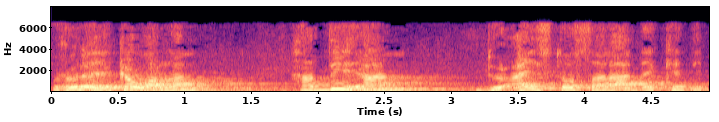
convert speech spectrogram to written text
Wuxuu leeyahay ka waran haddii aan ducaysto salaada kadib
